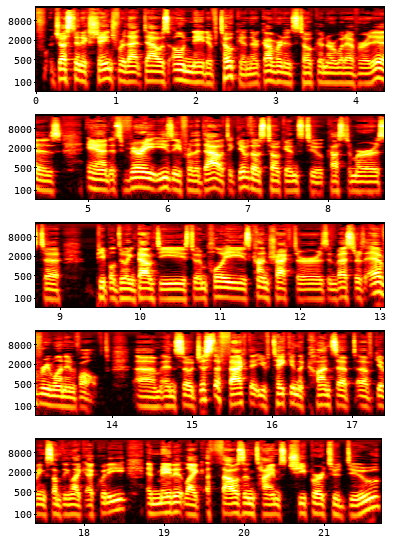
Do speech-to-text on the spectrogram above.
f- just in exchange for that DAO's own native token, their governance token or whatever it is. And it's very easy for the DAO to give those tokens to customers, to people doing bounties to employees, contractors, investors, everyone involved. Um, and so just the fact that you've taken the concept of giving something like equity and made it like a thousand times cheaper to do,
